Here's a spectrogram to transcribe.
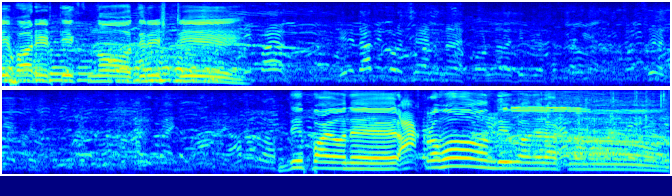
রেফারির তীক্ষ্ণ দৃষ্টি তিনি দাবি করেছেন কর্নারে দিল্লি ছেড়ে দিয়েছেন আবারও দীপায়নের আক্রমণ দীপায়নের আক্রমণ কোনোভাবেই মোকাবেলা করে শান্ত করতে পারল না পায়রা পক্ষ থেকে পায়রা বারবার আক্রমণ করে যাচ্ছে কোনোভাবেই তাকে আক্রমণ পারছে না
